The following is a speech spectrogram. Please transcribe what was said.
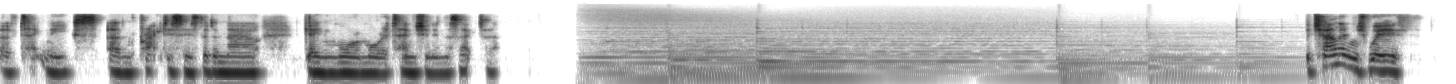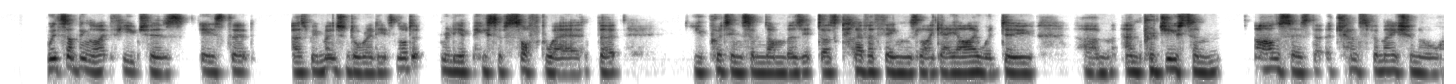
of techniques and practices that are now gaining more and more attention in the sector. The challenge with with something like futures is that as we mentioned already it's not really a piece of software that you put in some numbers. It does clever things like ai would do um, and produce some answers that are transformational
